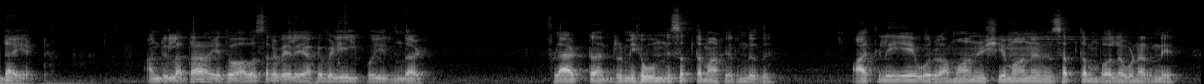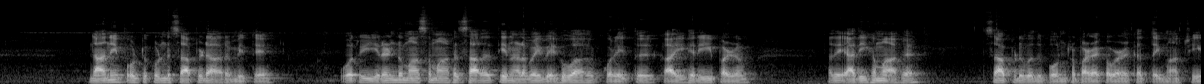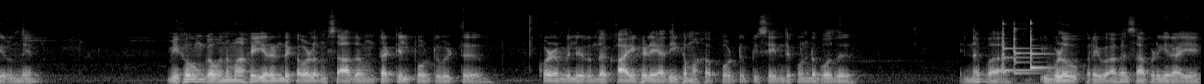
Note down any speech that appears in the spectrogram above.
Diet அன்று லதா ஏதோ அவசர வேலையாக வெளியில் போயிருந்தாள். ஃப்ளாட் அன்று மிகவும் நிசப்தமாக இருந்தது. ஆற்றிலேயே ஒரு அமானுஷ்யமான நிசப்தம் போல உணர்ந்தேன். நானே போட்டுக்கொண்டு சாப்பிட ஆரம்பித்தேன். ஒரு இரண்டு மாதமாக சாதத்தின் அளவை வெகுவாக குறைத்து காய்கறி பழம் அதை அதிகமாக சாப்பிடுவது போன்ற பழக்க வழக்கத்தை மாற்றியிருந்தேன் மிகவும் கவனமாக இரண்டு கவளம் சாதம் தட்டில் போட்டுவிட்டு குழம்பில் இருந்த காய்களை அதிகமாக போட்டு பிசைந்து கொண்டபோது என்னப்பா இவ்வளவு குறைவாக சாப்பிடுகிறாயே?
